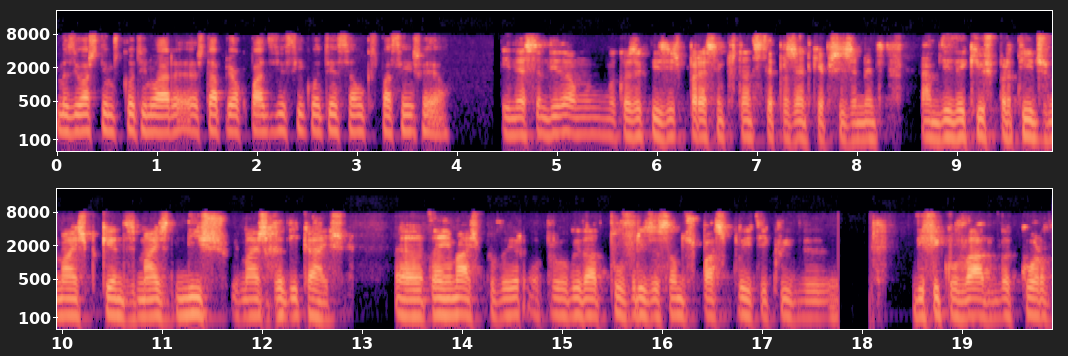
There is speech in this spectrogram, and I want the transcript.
mas eu acho que temos de continuar a estar preocupados e a seguir com atenção o que se passa em Israel. E nessa medida, uma coisa que diz isto parece importante ter presente, que é precisamente à medida que os partidos mais pequenos, mais de nicho e mais radicais uh, têm mais poder, a probabilidade de pulverização do espaço político e de dificuldade de acordo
